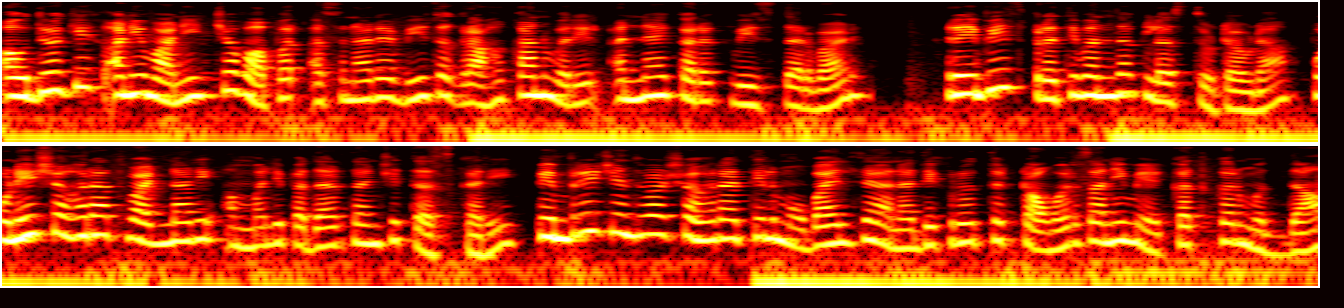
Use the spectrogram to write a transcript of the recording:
औद्योगिक आणि वाणिज्य वापर असणाऱ्या वीज ग्राहकांवरील अन्यायकारक वीज दरवाढ रेबीज प्रतिबंधक लस तुटवडा पुणे शहरात वाढणारी अंमली पदार्थांची तस्करी पिंपरी चिंचवड शहरातील मोबाईलचे अनधिकृत टॉवर्स आणि मिळकतकर मुद्दा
